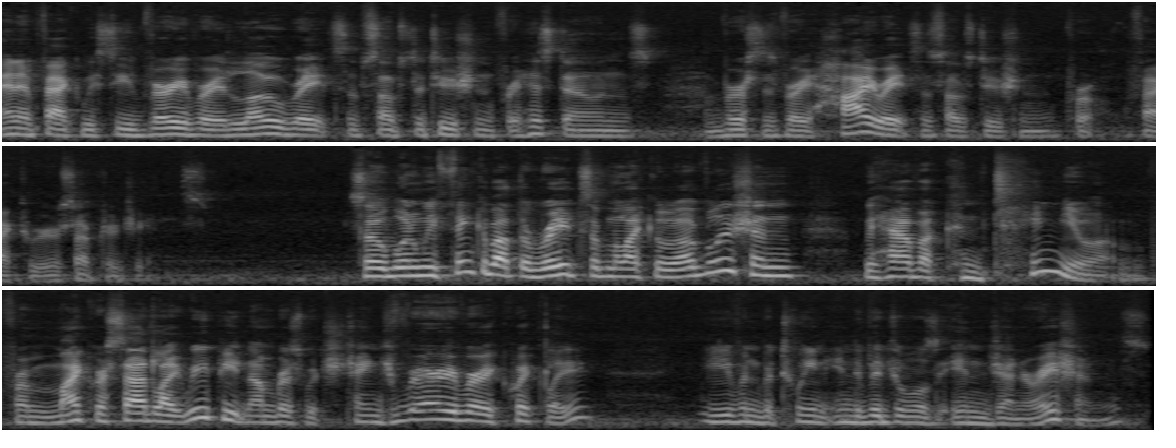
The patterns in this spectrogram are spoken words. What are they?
And in fact, we see very, very low rates of substitution for histones versus very high rates of substitution for olfactory receptor genes. So when we think about the rates of molecular evolution, we have a continuum from microsatellite repeat numbers, which change very, very quickly, even between individuals in generations,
